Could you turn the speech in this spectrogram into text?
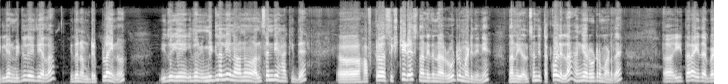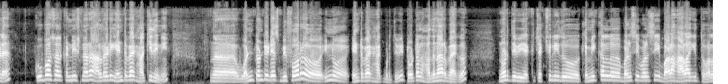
ಇಲ್ಲೇನು ಮಿಡ್ಲ್ ಇದೆಯಲ್ಲ, ಇದು ನಮ್ಮ ಡ್ರಿಪ್ ಲೈನು. ಇದು ಏ, ಇದು ಮಿಡ್ಲಲ್ಲಿ ನಾನು ಅಲಸಂದಿ ಹಾಕಿದ್ದೆ. ಆಫ್ಟರ್ ಸಿಕ್ಸ್ಟಿ ಡೇಸ್ ನಾನು ಇದನ್ನು ರೂಟ್ರ್ ಮಾಡಿದ್ದೀನಿ. ನಾನು ಅಲಸಂದಿ ತಕ್ಕೊಳ್ಳಿಲ್ಲ, ಹಾಗೆ ರೂಟ್ರ್ ಮಾಡಿದೆ. ಈ ಥರ ಇದೆ ಬೆಳೆ. ಕೂಬಾ ಸಾಯಿಲ್ ಕಂಡೀಷ್ನರ್ ಆಲ್ರೆಡಿ ಎಂಟು ಬ್ಯಾಗ್ ಹಾಕಿದ್ದೀನಿ. ಒನ್ ಟ್ವೆಂಟಿ ಡೇಸ್ ಬಿಫೋರ್ ಇನ್ನೂ ಎಂಟು ಬ್ಯಾಗ್ ಹಾಕ್ಬಿಡ್ತೀವಿ. ಟೋಟಲ್ ಹದಿನಾರು ಬ್ಯಾಗು. ನೋಡ್ತೀವಿ ಆ್ಯಕ್ಚುಲಿ ಇದು ಕೆಮಿಕಲ್ ಬಳಸಿ ಬಳಸಿ ಭಾಳ ಹಾಳಾಗಿತ್ತು ಹೊಲ.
